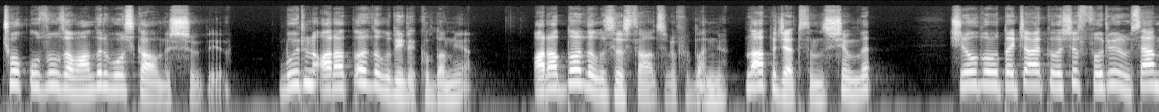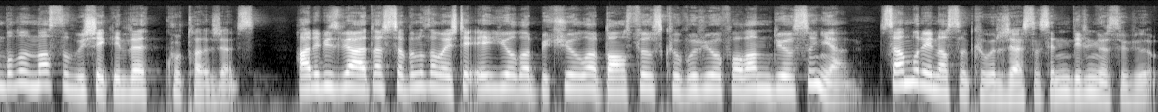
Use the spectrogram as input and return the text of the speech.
çok uzun zamandır boş kalmıştır diyor. Buyurun Araplar da bu dili kullanıyor. Araplar da bu söz sanatını kullanıyor. Ne yapacaksınız şimdi? Şimdi oradaki arkadaşa soruyorum sen bunu nasıl bir şekilde kurtaracaksın? Hani biz bir arkadaş sabınız ama işte eğiyorlar, büküyorlar, dansöz kıvırıyor falan diyorsun ya. Sen burayı nasıl kıvıracaksın? Senin dilinle söylüyorum.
